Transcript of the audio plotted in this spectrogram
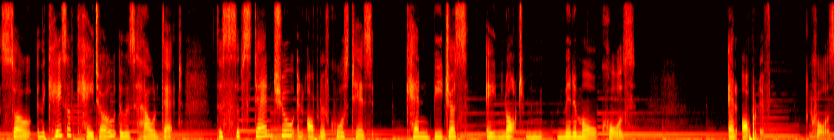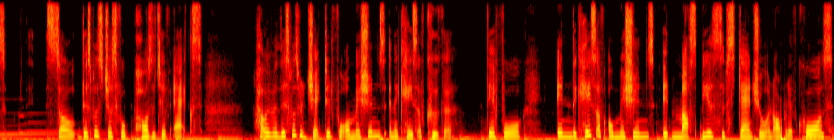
so in the case of Cato, it was held that the substantial and operative cause test can be just a not m- minimal cause and operative cause. So this was just for positive acts. However, this was rejected for omissions in the case of Kuka. Therefore, in the case of omissions, it must be a substantial and operative cause.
